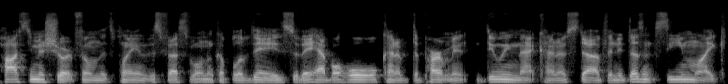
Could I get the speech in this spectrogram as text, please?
posthumous short film that's playing at this festival in a couple of days. So they have a whole kind of department doing that kind of stuff. And it doesn't seem like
